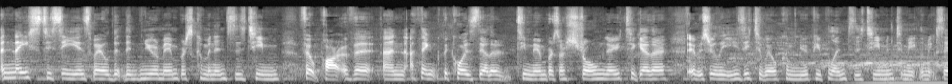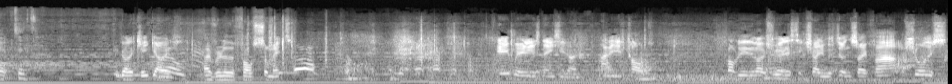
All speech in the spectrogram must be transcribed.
And nice to see as well that the newer members coming into the team felt part of it. And I think because the other team members are strong now together, it was really easy to welcome new people into the team and to make them accepted. We've got to keep going over another false summit. It really isn't easy though, and it is cold. Probably the most realistic training we've done so far. I'm sure this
